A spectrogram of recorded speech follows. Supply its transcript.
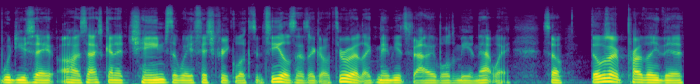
would you say, oh, is that going to change the way Fish Creek looks and feels as I go through it? Like maybe it's valuable to me in that way. So those are probably the,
